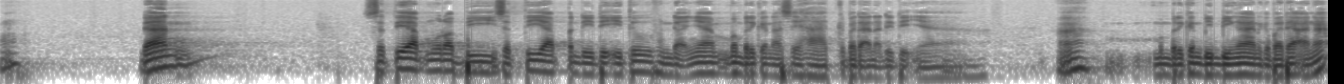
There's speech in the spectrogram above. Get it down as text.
Hmm? Dan setiap murabi, setiap pendidik itu hendaknya memberikan nasihat kepada anak didiknya. Hah? Memberikan bimbingan kepada anak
